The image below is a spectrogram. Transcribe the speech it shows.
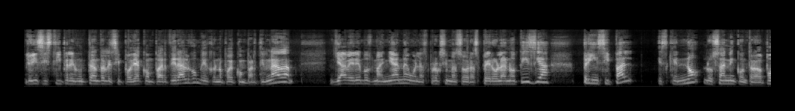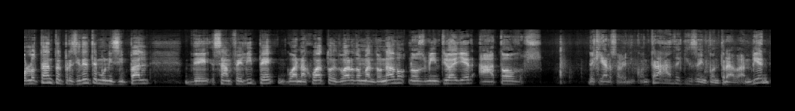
Yo insistí preguntándole si podía compartir algo, me dijo que no puede compartir nada. Ya veremos mañana o en las próximas horas. Pero la noticia principal es que no los han encontrado. Por lo tanto, el presidente municipal de San Felipe, Guanajuato, Eduardo Maldonado, nos mintió ayer a todos de que ya los habían encontrado, de que se encontraban bien.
